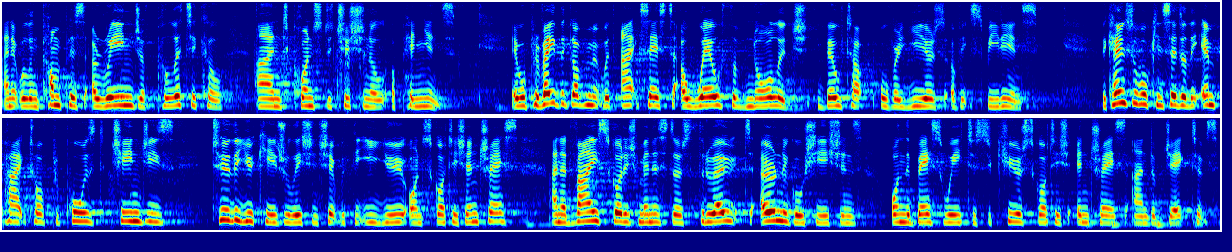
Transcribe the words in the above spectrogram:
and it will encompass a range of political and constitutional opinions. It will provide the government with access to a wealth of knowledge built up over years of experience. The Council will consider the impact of proposed changes to the UK's relationship with the EU on Scottish interests and advise Scottish ministers throughout our negotiations on the best way to secure Scottish interests and objectives.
